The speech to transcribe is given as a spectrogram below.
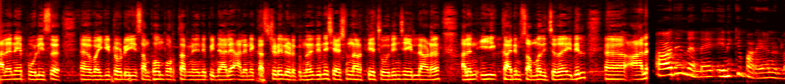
അലനെ പോലീസ് വൈകിട്ടോട് ഈ സംഭവം പുറത്തറിഞ്ഞതിന് പിന്നാലെ അലനെ കസ്റ്റഡിയിൽ എടുക്കുന്നത്. ഇതിന് ശേഷം നടത്തിയ ചോദ്യം ചെയ്യലിലാണ് അലൻ ഈ കാര്യം സമ്മതിച്ചത്. ഇതിൽ ആദ്യം തന്നെ എനിക്ക് പറയാനുള്ള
